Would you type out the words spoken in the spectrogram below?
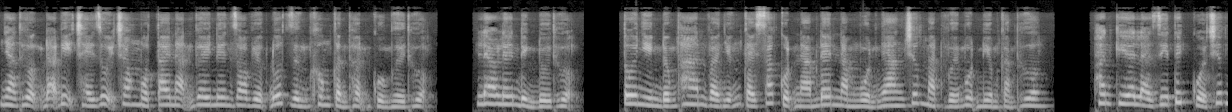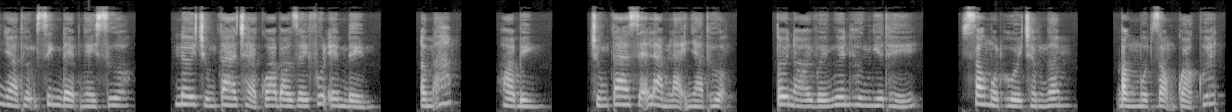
Nhà thượng đã bị cháy rụi trong một tai nạn gây nên do việc đốt rừng không cẩn thận của người thượng. Leo lên đỉnh đồi thượng, tôi nhìn đống than và những cái xác cột nám đen nằm muồn ngang trước mặt với một niềm cảm thương. Than kia là di tích của chiếc nhà thượng xinh đẹp ngày xưa, nơi chúng ta trải qua bao giây phút êm đềm, ấm áp, hòa bình. Chúng ta sẽ làm lại nhà thượng. Tôi nói với Nguyên Hưng như thế. Sau một hồi trầm ngâm, bằng một giọng quả quyết.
